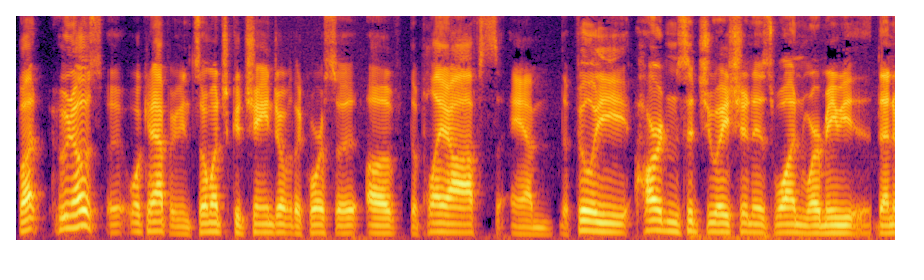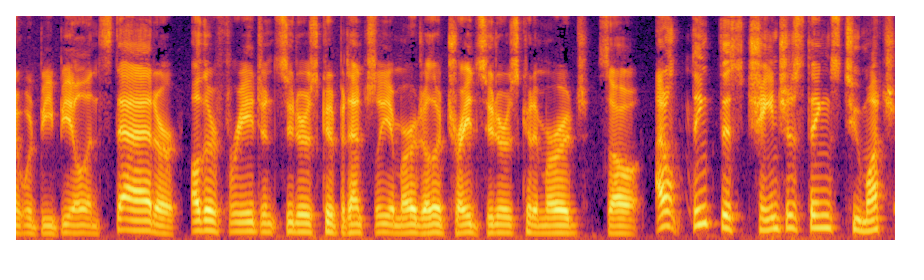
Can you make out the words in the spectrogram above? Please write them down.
But who knows uh, what could happen? I mean, so much could change over the course of, of, the playoffs, and the Philly Harden situation is one where maybe then it would be Beal instead, or other free agent suitors could potentially emerge, other trade suitors could emerge. So I don't think this changes things too much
